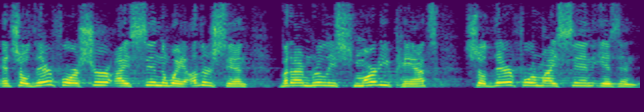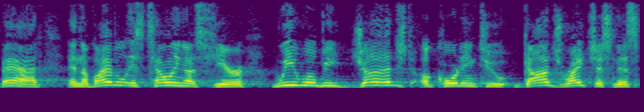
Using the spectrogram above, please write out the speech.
And so therefore, sure, I sin the way others sin, but I'm really smarty pants. So therefore my sin isn't bad. And the Bible is telling us here, we will be judged according to God's righteousness,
